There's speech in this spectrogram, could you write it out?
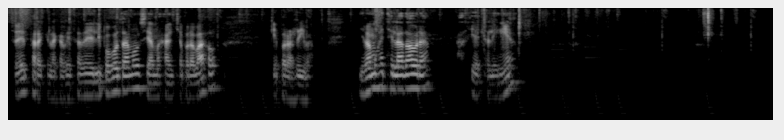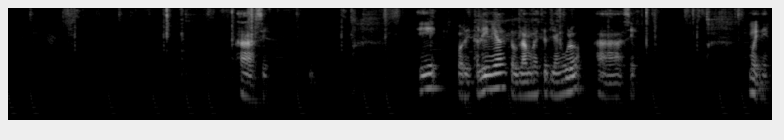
Esto es para que la cabeza del hipopótamo sea más ancha por abajo que por arriba. Llevamos este lado ahora hacia esta línea. Así. Y por esta línea doblamos este triángulo así muy bien.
